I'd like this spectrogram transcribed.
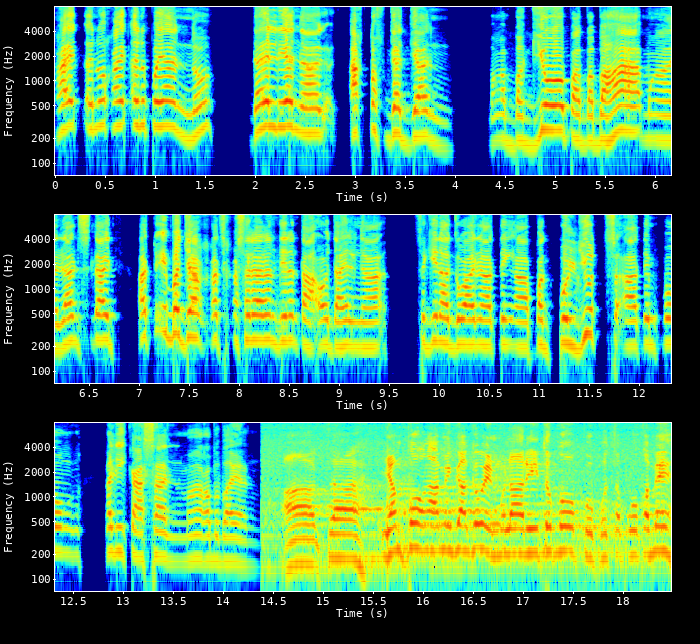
Kahit ano, kahit ano pa yan, no? Dahil yan, na act of God yan. Mga bagyo, pababaha, mga landslide, at iba kas- kasalanan din ng tao dahil nga sa ginagawa nating ah, pag-pollute sa ating pong kalikasan, mga kababayan. At ah, yan po ang aming gagawin. Mula rito po, pupunta po kami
